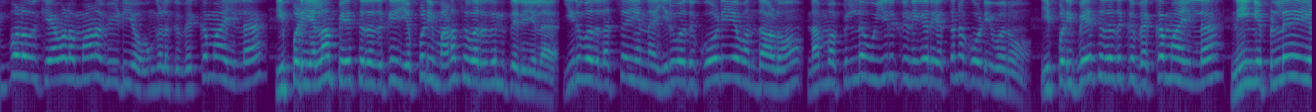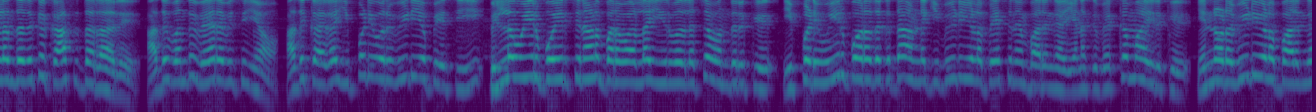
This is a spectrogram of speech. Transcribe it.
இவ்வளவு கேவலமான வீடியோ உங்களுக்கு வெக்கமா இல்ல? இப்படி எல்லாம் பேசுறதுக்கு எப்படி மனசு வருதுன்னு தெரியல. இருபது லட்சம் என்ன இருபது கோடியே வந்தாலும் நம்ம பிள்ளை உயிருக்கு நிகர் எத்தனை கோடி வரும்? இப்படி பேசுறதுக்கு வெக்கமா இல்ல? நீங்க பிள்ளையை இழந்ததுக்கு காசு தர்றாரு. அது வந்து வேற விஷயம். அதுக்காக இப்படி ஒரு வீடியோ பேசி பிள்ளை உயிர் போயிருச்சுனாலும் பரவாயில்ல இருபது லட்சம் வந்திருக்கு. இப்படி உயிர் போறதுக்கு தான் அன்னைக்கு வீடியோல பேசினேன் பாருங்க. எனக்கு வெக்கமா இருக்கு. என்னோட வீடியோல பாருங்க.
